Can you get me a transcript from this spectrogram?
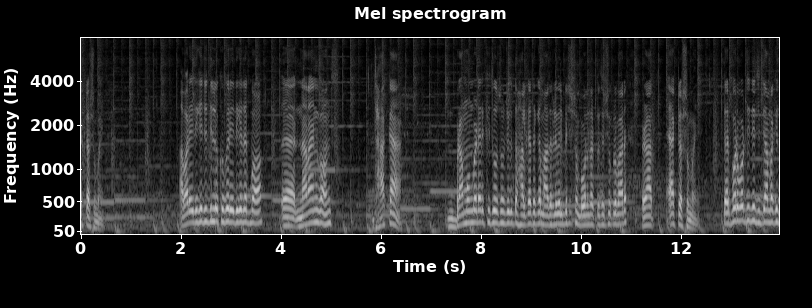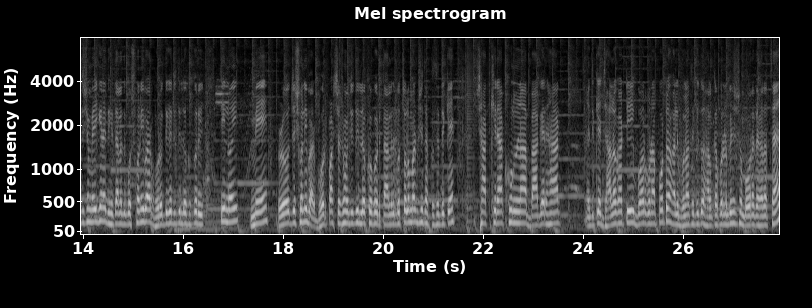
একটা সময়। আবার এদিকে যদি লক্ষ্য করি, এদিকে দেখব নারায়ণগঞ্জ, ঢাকা, ব্রাহ্মণবাড়িয়ার কিছু অংশ কিন্তু হালকা থেকে মাঝারি লেভেল বেশি সম্ভাবনা থাকতেছে শুক্রবার রাত একটার সময়। তার পরবর্তীতে যদি আমরা কিছু সময় এগিয়ে দিই তাহলে দেখব শনিবার ভোরের দিকে যদি লক্ষ্য করি, তিনই মে রোজ শনিবার ভোর পাঁচটার সময় যদি লক্ষ্য করি, তাহলে দেখব চলমান বেশি থাকতেছে এদিকে সাতক্ষীরা, খুলনা, বাগেরহাট, এদিকে ঝালকাঠি, বরগুনা, পটুয়াখালী, ভোলাতে কিন্তু হালকা পরিমাণে বেশি সম্ভাবনা দেখা যাচ্ছে।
